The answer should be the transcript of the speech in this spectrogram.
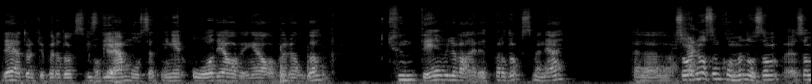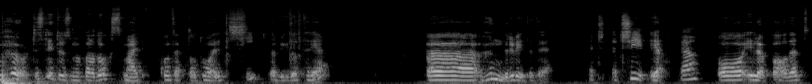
Det er et ordentlig paradoks. Hvis okay. de er motsetninger og de er avhengige av hverandre, kun det ville være et paradoks, mener jeg. Eh, så var det noe som kom med noe som, som hørtes litt ut som et paradoks, som er konseptet at du har et skip det er bygd av tre. Eh, 100 hvite tre. Et, et skip? Ja. ja. Og i løpet av et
